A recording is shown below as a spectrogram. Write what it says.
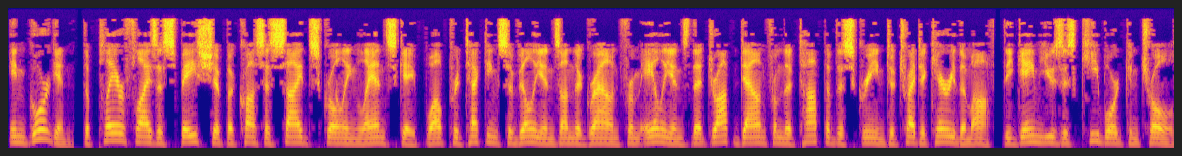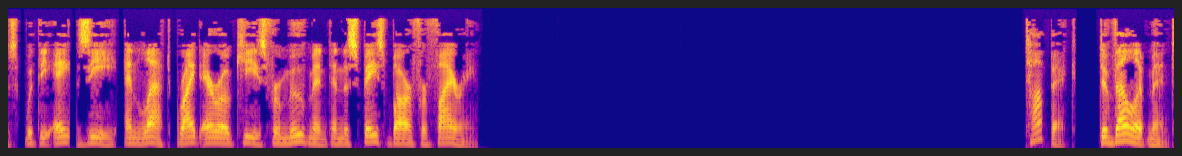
In Gorgon, the player flies a spaceship across a side-scrolling landscape while protecting civilians on the ground from aliens that drop down from the top of the screen to try to carry them off. The game uses keyboard controls, with the A, Z, and left, right arrow keys for movement and the space bar for firing. Development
